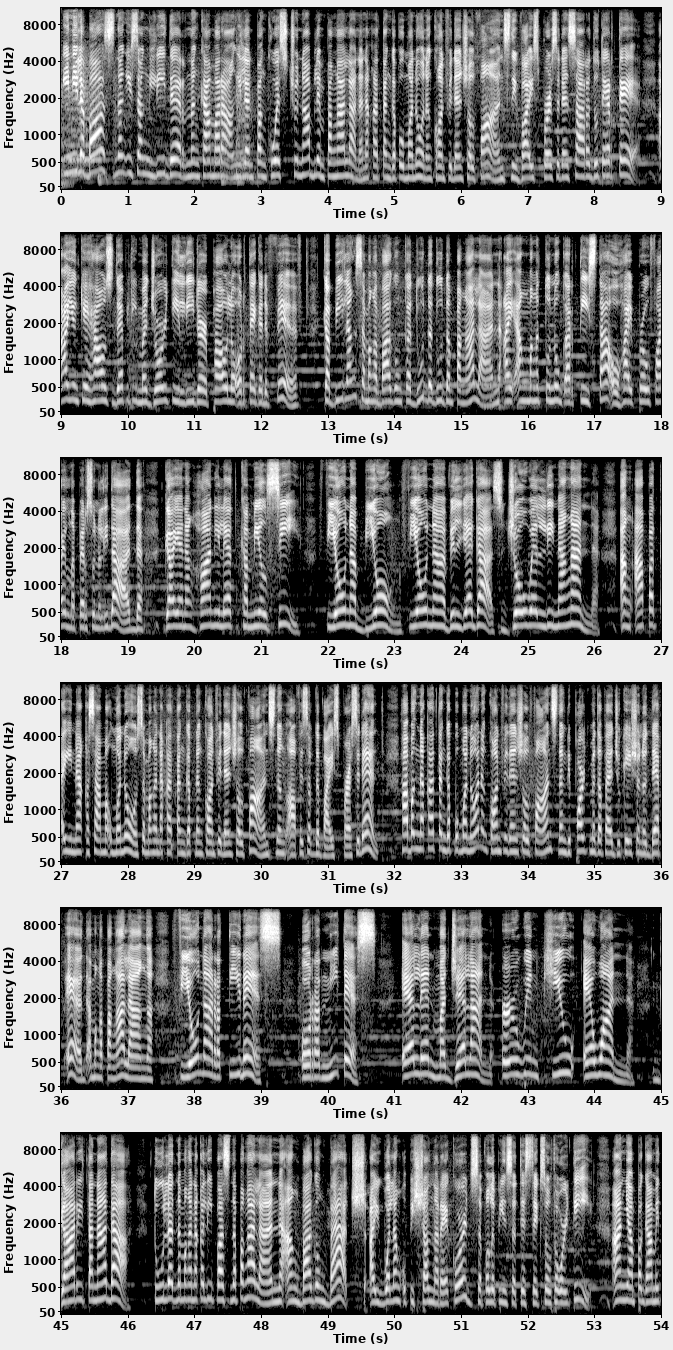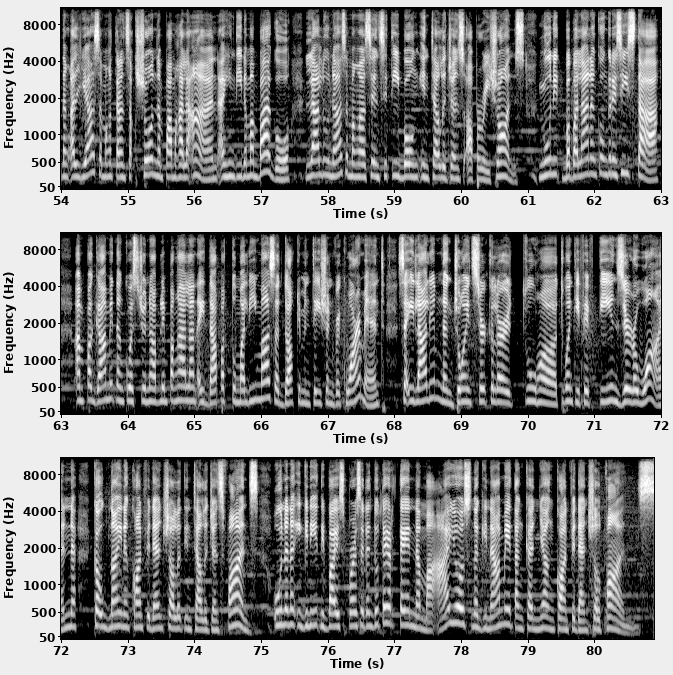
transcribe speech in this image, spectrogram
Inilabas ng isang leader ng Kamara ang ilan pang questionableng pangalan na nakatanggap umano ng confidential funds ni Vice President Sara Duterte. Ayon kay House Deputy Majority Leader Paulo Ortega V, kabilang sa mga bagong kaduda-dudang pangalan ay ang mga tunog artista o high-profile na personalidad gaya ng Hanilet Camille C., Fiona Biong, Fiona Villegas, Joel Linangan. Ang apat ay nakasama umano sa mga nakatanggap ng confidential funds ng Office of the Vice President. Habang nakatanggap umano ng confidential funds ng Department of Education o DepEd ang mga pangalang Fiona Ratines o Ranites, Ellen Magellan, Erwin Q. Ewan, Gary Tanada, tulad ng mga nakalipas na pangalan na ang bagong batch ay walang opisyal na record sa Philippine Statistics Authority. Anya ang paggamit ng alya sa mga transaksyon ng pamahalaan ay hindi naman bago lalo na sa mga sensitibong intelligence operations. Ngunit babala ng kongresista, ang paggamit ng questionableng pangalan ay dapat tumalima sa documentation requirement sa ilalim ng Joint Circular 2, uh, 2015-01 kaugnay ng confidential at intelligence funds. Una nang iginiit ni Vice President Duterte na maayos na ginamit ang kanyang confidential funds.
